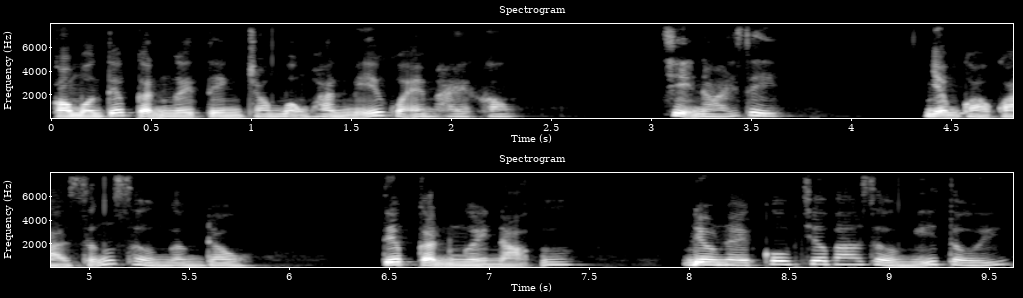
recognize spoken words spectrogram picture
có muốn tiếp cận người tình trong mộng hoàn mỹ của em hay không? Chị nói gì? Nhậm quả quả sững sờ ngẩng đầu. Tiếp cận người nọ ư? Điều này cô chưa bao giờ nghĩ tới.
